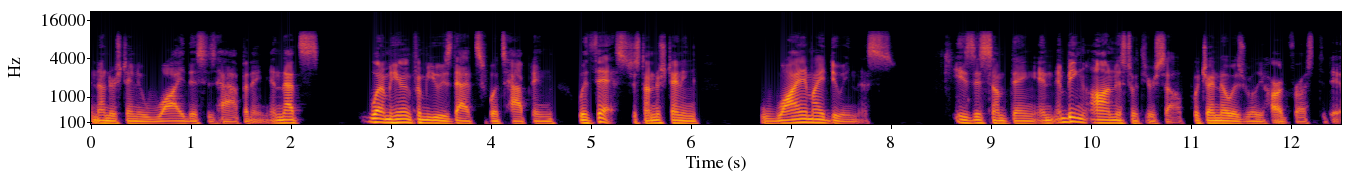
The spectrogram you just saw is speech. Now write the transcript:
and understanding why this is happening and that's what i'm hearing from you is that's what's happening with this just understanding why am i doing this is this something and, and being honest with yourself which i know is really hard for us to do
